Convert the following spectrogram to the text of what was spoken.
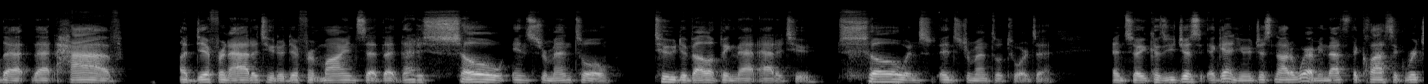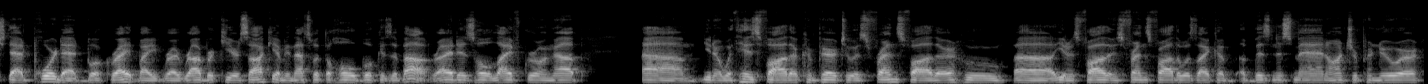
that that have a different attitude, a different mindset that that is so instrumental to developing that attitude. So in, instrumental towards it. And so, because you just, again, you're just not aware. I mean, that's the classic Rich Dad, Poor Dad book, right? By, by Robert Kiyosaki. I mean, that's what the whole book is about, right? His whole life growing up, um, you know, with his father compared to his friend's father, who, uh, you know, his father, his friend's father was like a, a businessman, entrepreneur.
